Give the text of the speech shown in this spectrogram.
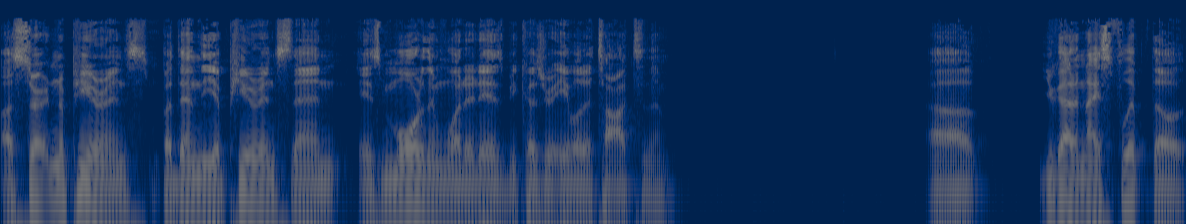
a certain appearance, but then the appearance then is more than what it is because you're able to talk to them. Uh, you got a nice flip though.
